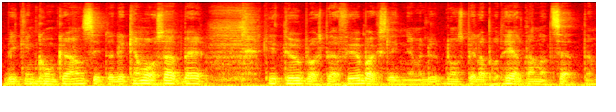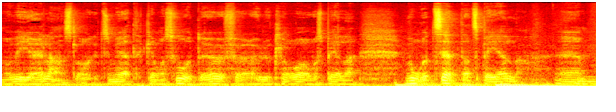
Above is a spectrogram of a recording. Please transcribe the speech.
Vilken konkurrenssituation? Det kan vara så att ditt klubblag spelar fyrbackslinje men de spelar på ett helt annat sätt än vad vi gör i landslaget som gör att det kan vara svårt att överföra hur du klarar av att spela vårt sätt att spela. Eh, mm.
